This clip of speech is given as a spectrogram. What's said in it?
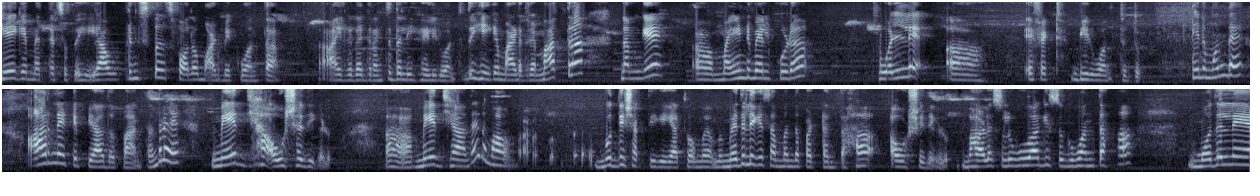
ಹೇಗೆ ಮೆಥಡ್ಸ್ ಯಾವ ಪ್ರಿನ್ಸಿಪಲ್ಸ್ ಫಾಲೋ ಮಾಡಬೇಕು ಅಂತ ಆಯುರ್ವೇದ ಗ್ರಂಥದಲ್ಲಿ ಹೇಳಿರುವಂಥದ್ದು. ಹೀಗೆ ಮಾಡಿದ್ರೆ ಮಾತ್ರ ನಮಗೆ ಮೈಂಡ್ ಮೇಲೆ ಕೂಡ ಒಳ್ಳೆ ಎಫೆಕ್ಟ್ ಬೀರುವಂಥದ್ದು. ಇನ್ನು ಮುಂದೆ ಆರನೇ ಟಿಪ್ ಯಾವುದಪ್ಪ ಅಂತಂದರೆ ಮೇಧ್ಯ ಔಷಧಿಗಳು. ಮೇಧ್ಯ ಅಂದರೆ ನಮ್ಮ ಬುದ್ಧಿಶಕ್ತಿಗೆ ಅಥವಾ ಮೆದುಳಿಗೆ ಸಂಬಂಧಪಟ್ಟಂತಹ ಔಷಧಿಗಳು. ಬಹಳ ಸುಲಭವಾಗಿ ಸಿಗುವಂತಹ ಮೊದಲನೆಯ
